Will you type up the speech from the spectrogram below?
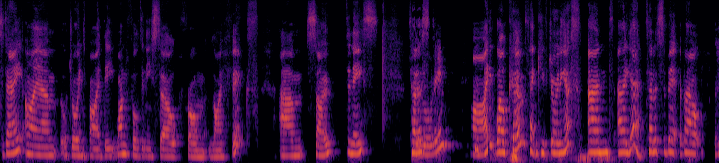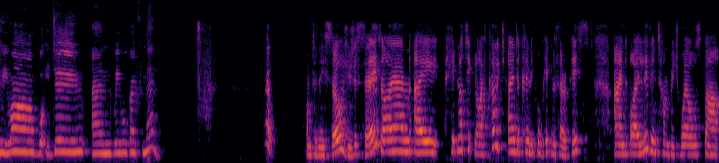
today, I am joined by the wonderful Denise Searle from LifeFix. Um, so, Denise, tell Good us. morning. Hi, welcome. Thank you for joining us. And uh, yeah, tell us a bit about who you are, what you do, and we will go from there. I'm Denise as you just said. I am a hypnotic life coach and a clinical hypnotherapist. And I live in Tunbridge Wells, but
